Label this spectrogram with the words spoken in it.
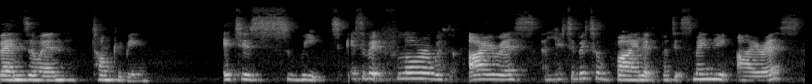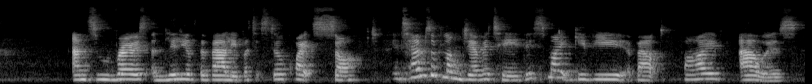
benzoin, tonka bean. It is sweet. It's a bit floral with iris, a little bit of violet, but it's mainly iris and some rose and lily of the valley, but it's still quite soft. In terms of longevity, this might give you about five hours,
